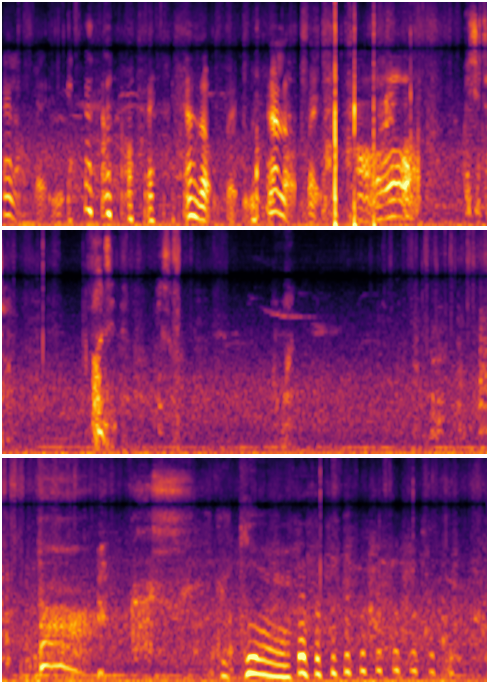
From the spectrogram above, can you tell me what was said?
Hello, baby. Hello, baby. Hello, baby. Oh, where's your tongue? Find it? Come on. Oh, gosh. Good girl.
